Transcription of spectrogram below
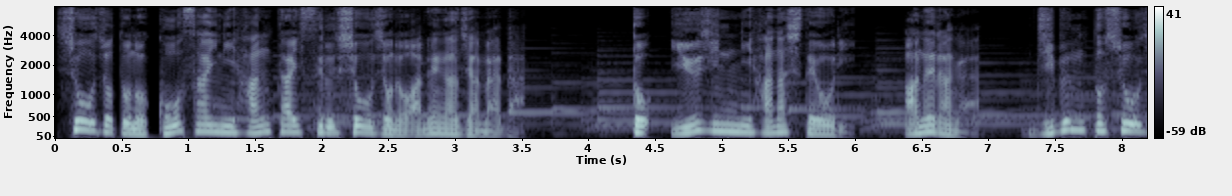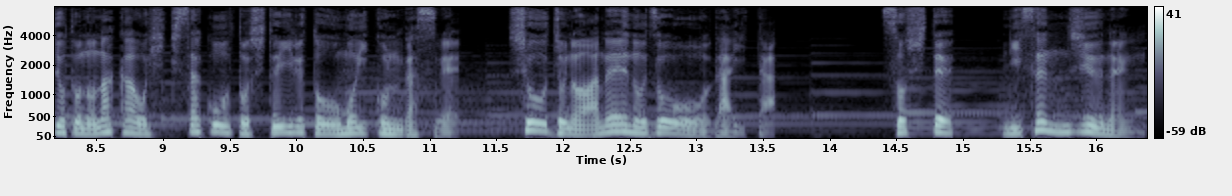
少女との交際に反対する少女の姉が邪魔だ。と友人に話しており姉らが自分と少女との仲を引き裂こうとしていると思い込んだ末少女の姉への憎悪を抱いた。そして2010年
